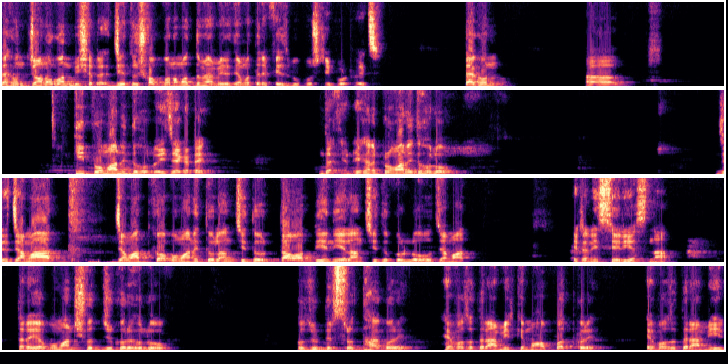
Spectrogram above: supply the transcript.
এখন জনগণ বিষয়টা, যেহেতু সব গণমাধ্যমে আমির জামাতের ফেসবুক পোস্ট রিপোর্ট হয়েছে। এখন কি প্রমাণিত হলো এই জায়গাটায়? দেখেন, এখানে প্রমাণিত হলো যে জামাত, জামাতকে অপমানিত, লাঞ্ছিত, দাওয়াত দিয়ে নিয়ে লাঞ্ছিত করল জামাত। এটা নিয়ে সিরিয়াস না। তারা এই অপমান সহ্য করে হলো হুজুরদের শ্রদ্ধা করে, হেফাজতের আমিরকে মহব্বত করে, হেফাজতের আমির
